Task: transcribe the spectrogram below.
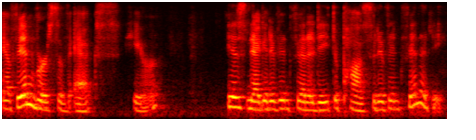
f inverse of x here is negative infinity to positive infinity.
